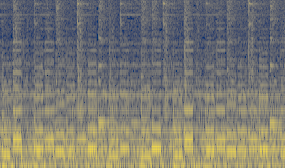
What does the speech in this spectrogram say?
you.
